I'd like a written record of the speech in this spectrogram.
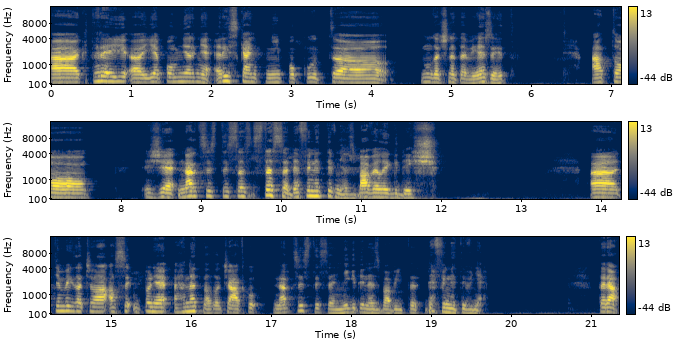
eh, který je poměrně riskantní, pokud mu začnete věřit a to, že narcisty se, jste se definitivně zbavili, když. Tím bych začala asi úplně hned na začátku. Narcisty se nikdy nezbavíte definitivně. Teda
